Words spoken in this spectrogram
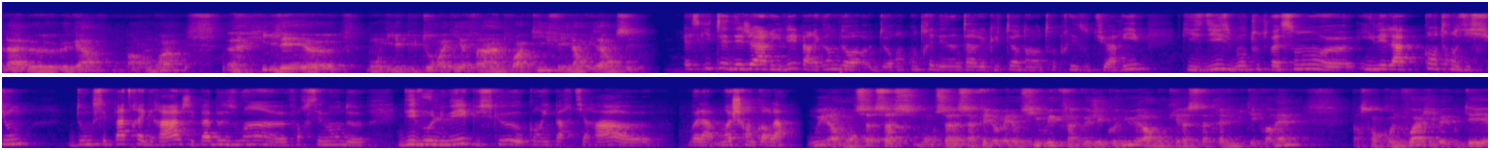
là le, gars, en parlant de moi, euh, il, est, euh, bon, il est plutôt, on va dire, enfin, proactif et il a envie d'avancer. Est-ce qu'il t'est déjà arrivé, par exemple, de, rencontrer des interlocuteurs dans l'entreprise où tu arrives qui se disent bon, de toute façon, euh, il est là qu'en transition, donc c'est pas très grave, j'ai pas besoin forcément de d'évoluer puisque quand il partira, voilà, moi je serai encore là. Oui, alors bon, ça, ça bon, c'est un phénomène aussi, oui, enfin, que j'ai connu, alors bon, qui restera très limité quand même, parce qu'encore une fois, je dis, bah, écoutez,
